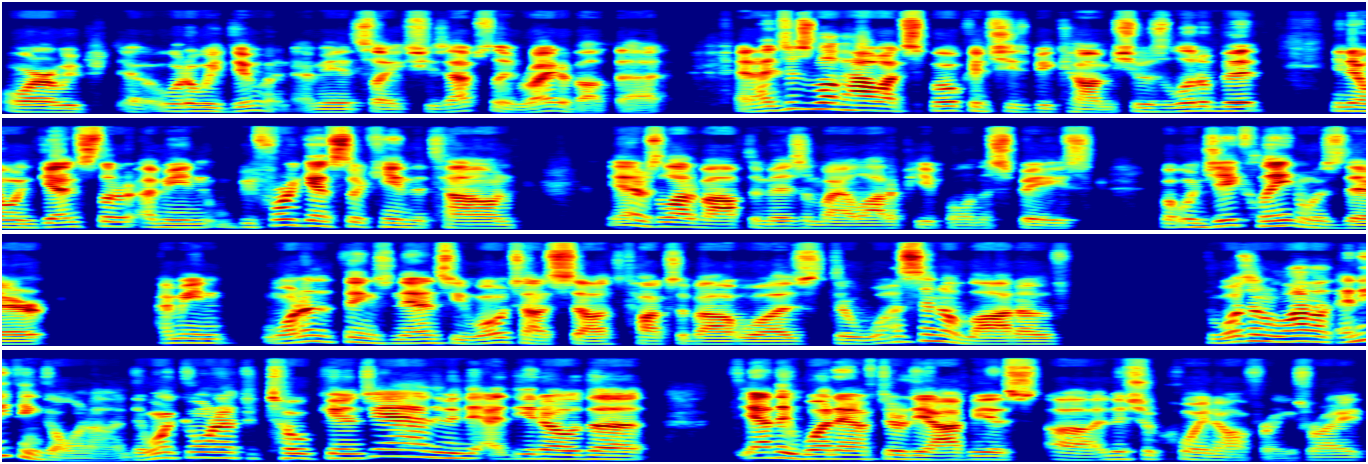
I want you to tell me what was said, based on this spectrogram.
or are we uh, what are we doing? I mean, it's like she's absolutely right about that. And I just love how outspoken she's become. She was a little bit, you know, when Gensler, I mean, before Gensler came to town, yeah, there was a lot of optimism by a lot of people in the space. But when Jay Clayton was there, I mean, one of the things Nancy Wojtas talks about was there wasn't a lot of there wasn't a lot of anything going on. They weren't going after tokens. Yeah, I mean, you know, the yeah, they went after the obvious uh, initial coin offerings, right?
